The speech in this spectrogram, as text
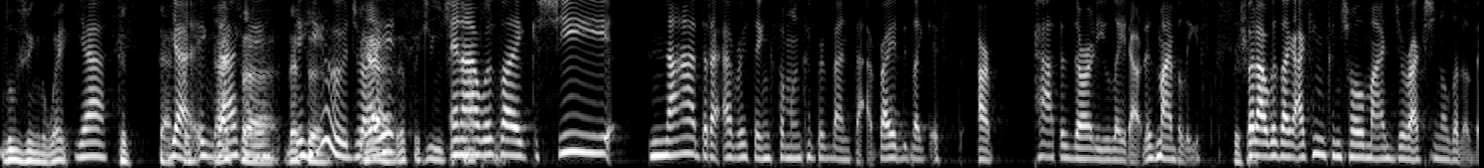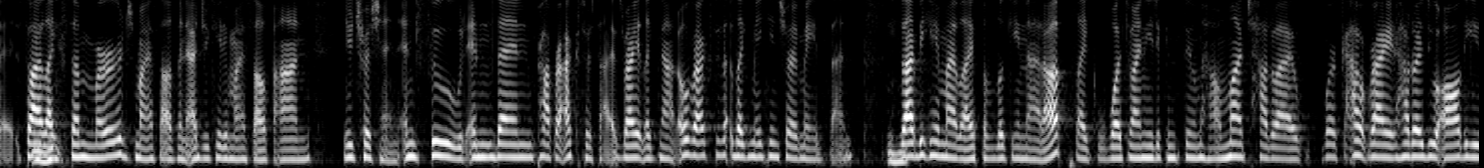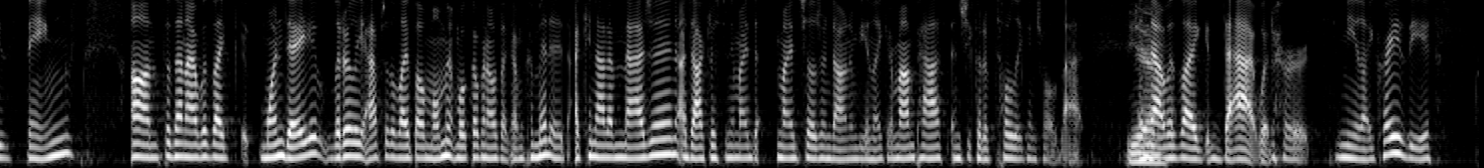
losing the weight Yeah. because that's yeah, a, exactly. that's a that's a, huge, yeah, right? that's a huge And I was like, she, not that I ever think someone could prevent that, right? Like it's our path is already laid out, is my beliefs. sure. Mm-hmm. But I was like, I can control my direction a little bit. So I like submerged myself and educated myself on nutrition and food and then proper exercise, right? Like not over exercise, like making sure it made sense. Mm-hmm. So that became my life of looking that up. Like, what do I need to consume? How much? How do I work out right? How do I do all these things? Um, so then I was like, one day, literally after the light bulb moment, woke up and I was like, I'm committed. I cannot imagine a doctor sitting my my children down and being like, your mom passed, and she could have totally controlled that. Yeah. And that was like that would hurt me like crazy.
